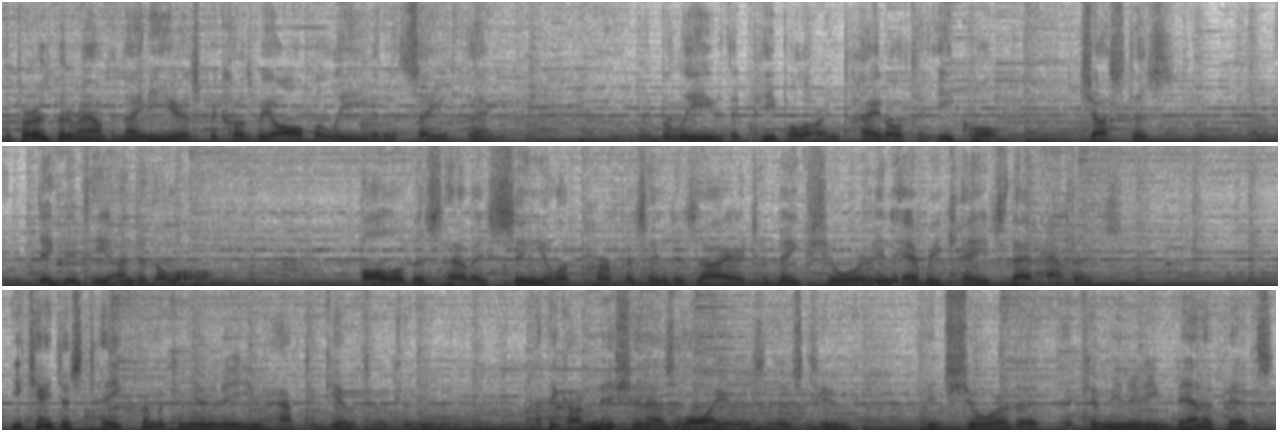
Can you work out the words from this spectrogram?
The firm's been around for 90 years because we all believe in the same thing. We believe that people are entitled to equal justice and dignity under the law. All of us have a singular purpose and desire to make sure in every case that happens. You can't just take from a community, you have to give to a community. I think our mission as lawyers is to ensure that the community benefits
